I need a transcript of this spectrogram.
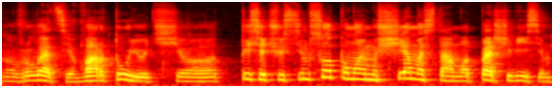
ну, в рулетці вартують е, 1700, по-моєму, з чимось там, от перші 8.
